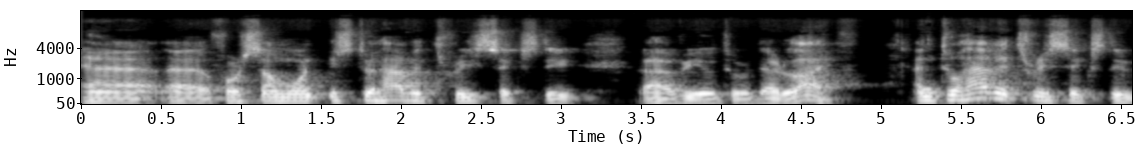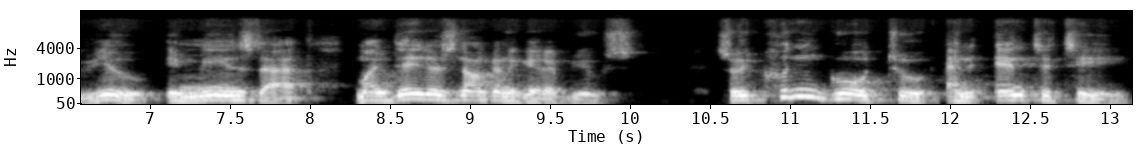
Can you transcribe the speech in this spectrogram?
for someone is to have a 360 uh, view to their life. And to have a 360 view, it means that my data is not going to get abused. So it couldn't go to an entity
